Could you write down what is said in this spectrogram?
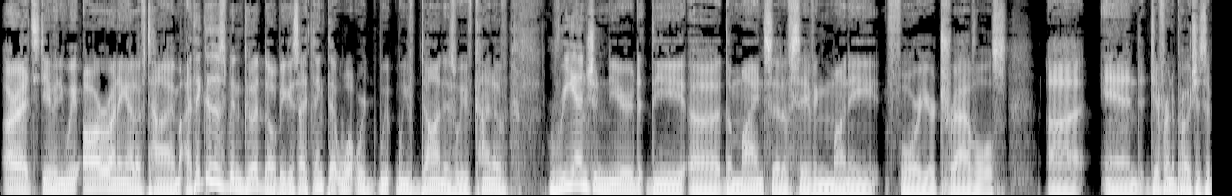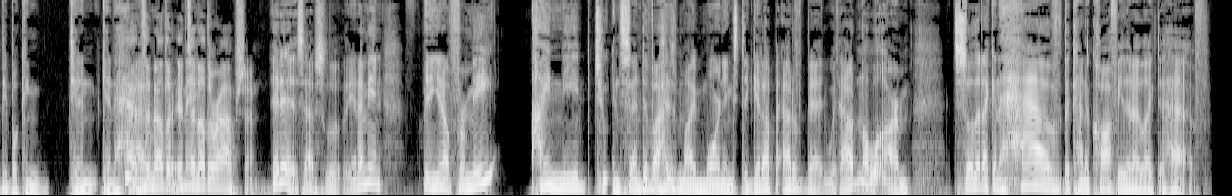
All right, Stephen, we are running out of time. I think this has been good though, because I think that what we're, we've done is we've kind of re-engineered the, uh, the mindset of saving money for your travels uh, and different approaches that people can can can have. Yeah, it's another it's make. another option. It is absolutely, and I mean, you know, for me, I need to incentivize my mornings to get up out of bed without an alarm so that I can have the kind of coffee that I like to have,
